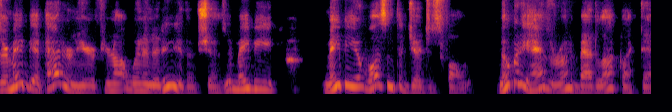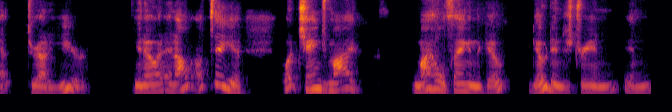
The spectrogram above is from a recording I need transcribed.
there may be a pattern here if you're not winning at any of those shows. It may be, maybe it wasn't the judge's fault. Nobody has a run of bad luck like that throughout a year, you know. And, and I'll, I'll tell you what changed my my whole thing in the goat goat industry and and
